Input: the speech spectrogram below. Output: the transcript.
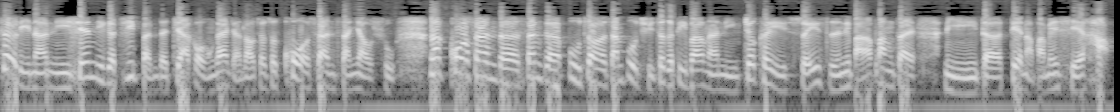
这里呢，你先一个基本的架构，我们刚才讲到就是扩散三要素。那扩散的三个步骤的三部曲，这个地方呢，你就可以随时你把它放在你的电脑旁边写好。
